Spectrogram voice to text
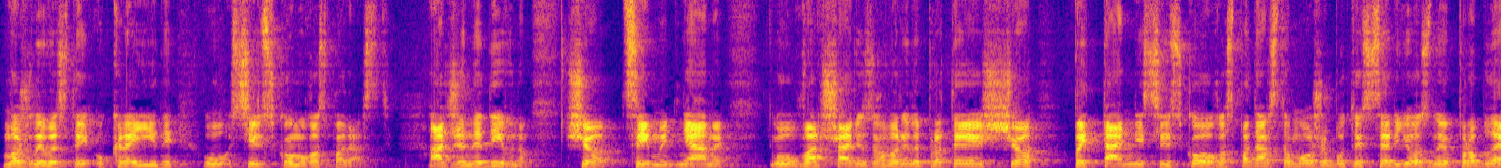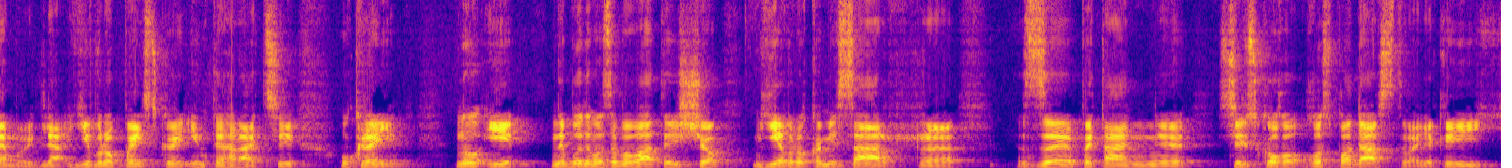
можливостей України у сільському господарстві. Адже не дивно, що цими днями у Варшаві зговорили про те, що питання сільського господарства може бути серйозною проблемою для європейської інтеграції України. Ну і не будемо забувати, що єврокомісар е, з питань сільського господарства, який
